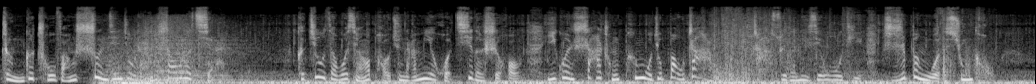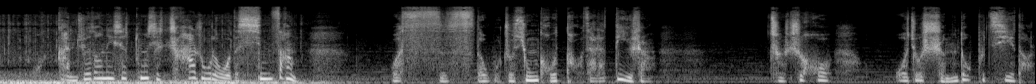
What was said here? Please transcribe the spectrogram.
整个厨房瞬间就燃烧了起来。可就在我想要跑去拿灭火器的时候，一罐杀虫喷雾就爆炸了，炸碎的那些物体直奔我的胸口，感觉到那些东西插入了我的心脏，我死死的捂住胸口，倒在了地上。这之后。我就什么都不记得了。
